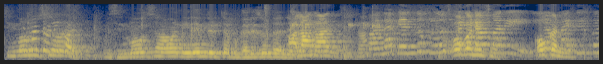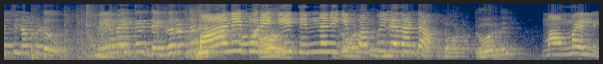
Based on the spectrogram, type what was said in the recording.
సినిమా ఇప్పుడు నేనేం తిడితే? గలీజ్ ఉంటుంది అలా కాదు. ఒక నిమిషం, ఒక. తీసుకొచ్చినప్పుడు మేమైతే దగ్గర పానీపూరికి తిన్ననికి పంపిలేదంట. ఎవరిని? మా అమ్మాయిల్ని.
